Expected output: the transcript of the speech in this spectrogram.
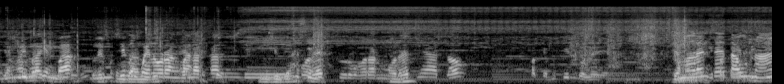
Yang beli mesin, Pak. Beli mesin lupain orang, Pak. Enakan di moret suruh orang moretnya atau pakai mesin boleh. Kemarin saya tahunan.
